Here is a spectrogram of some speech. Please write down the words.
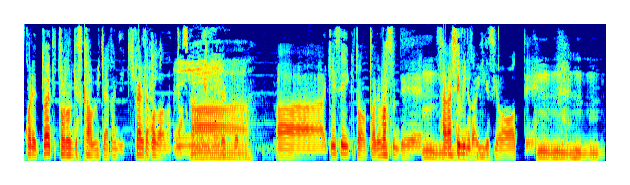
これどうやって取るんですかみたいな感じで聞かれたことがあったんですけど、ああ。ゲーセン行くと取れますんでうんうんうんう、ん探してみるといいですよってうん。うんうん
